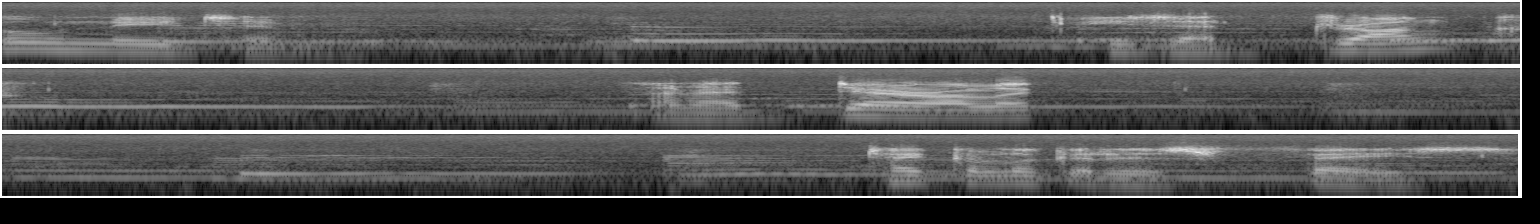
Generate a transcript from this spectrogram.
Who needs him? He's a drunk and a derelict Take a look at his face.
